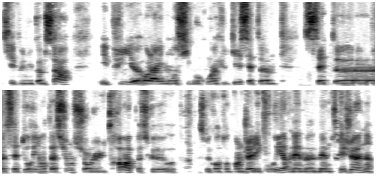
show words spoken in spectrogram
c'est venu comme ça. Et puis euh, voilà ils m'ont aussi beaucoup inculqué cette euh, cette cette orientation sur l'ultra parce que parce que quand quand j'allais courir même même très jeune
